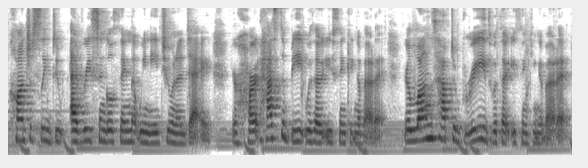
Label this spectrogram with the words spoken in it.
consciously do every single thing that we need to in a day. Your heart has to beat without you thinking about it. Your lungs have to breathe without you thinking about it.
